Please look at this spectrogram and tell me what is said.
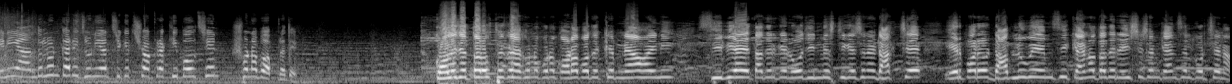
এ নিয়ে আন্দোলনকারী জুনিয়র চিকিৎসকরা কি বলছেন শোনাবো আপনাদের। কলেজের তরফ থেকে এখনও কোনো কড়া পদক্ষেপ নেওয়া হয়নি। সিবিআই তাদেরকে রোজ ইনভেস্টিগেশনে ডাকছে। এরপরেও ডাব্লিউবিএমসি কেন তাদের রেজিস্ট্রেশন ক্যান্সেল করছে না?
